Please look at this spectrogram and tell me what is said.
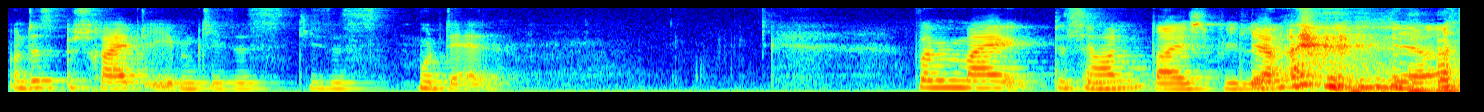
Und das beschreibt eben dieses, dieses Modell. Wollen wir mal Bisschen schauen? Beispiele. Ja. ja.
